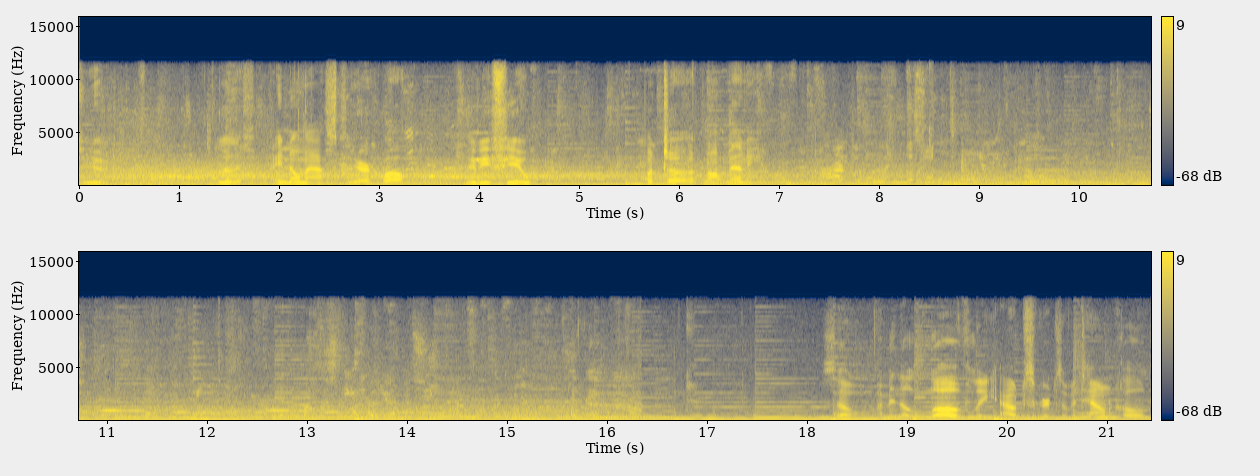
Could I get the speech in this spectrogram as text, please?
Dude, look at this. Ain't no masks here. Well, maybe a few, but uh, not many. So, I'm in the lovely outskirts of a town called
